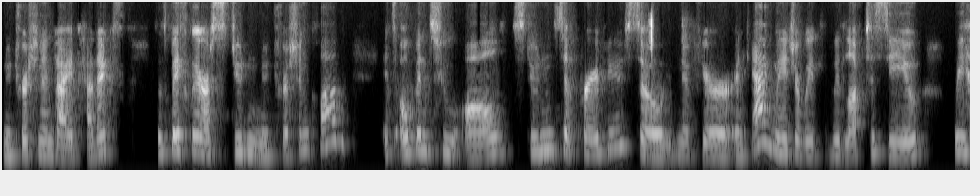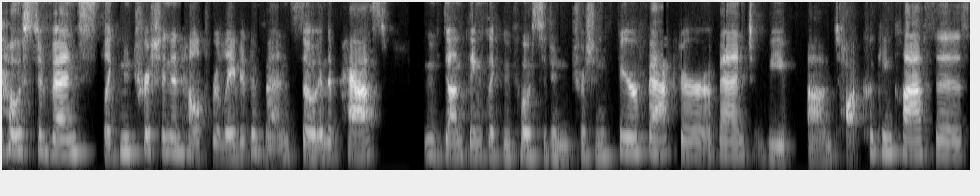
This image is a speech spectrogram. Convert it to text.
Nutrition and Dietetics. So it's basically our student nutrition club. It's open to all students at Prairie View. So even if you're an ag major, we'd, we'd love to see you. We host events like nutrition and health related events. So in the past, we've done things like we've hosted a nutrition fear factor event. We've um, taught cooking classes.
